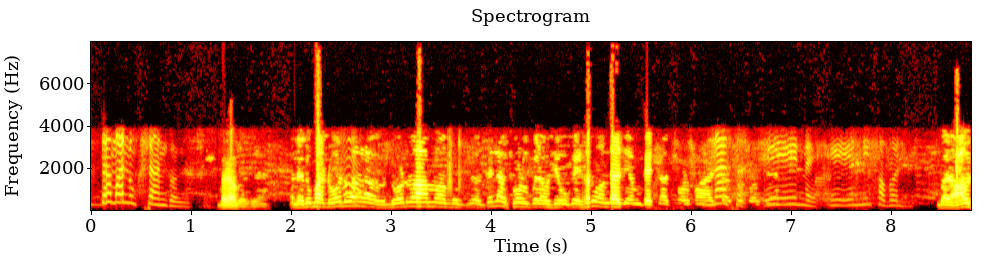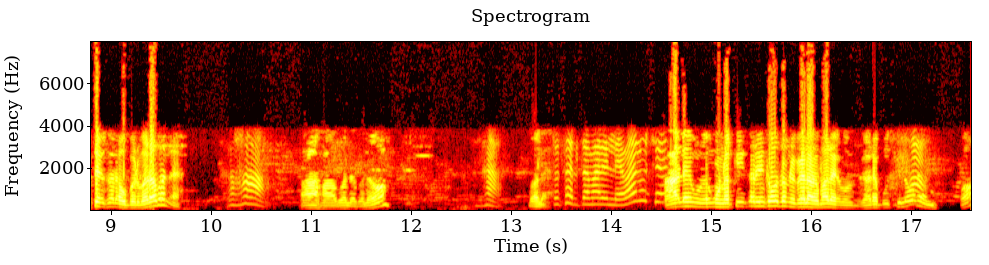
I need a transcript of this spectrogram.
બધામાં નુકસાન ગયું છે. બરાબર છે. અને ટૂંકમાં દોડવા દોડવામાં કેટલા છોડ ઉપર આવશે એવું કઈ ખરું અંદાજે એમ કેટલા છોડ ના માં સર એ નહીં એની ખબર નહીં. બરાબર આવશે ખરા ઉપર બરાબર ને? હા. હા હા ભલે ભલે હા. ભલે. તો સર તમારે લેવાનું છે? હા લે હું નક્કી કરીને કહું તમને. પેલા મારે ઘરે પૂછી લઉં ને હો?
